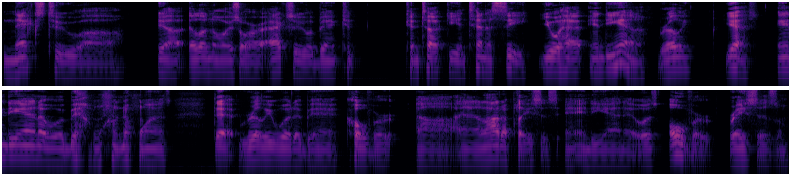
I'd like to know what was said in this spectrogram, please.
next to uh, yeah Illinois, or actually would be K- Kentucky and Tennessee. You will have Indiana. Really? Yes, Indiana would have been one of the ones that really would have been covert. Uh, and a lot of places in Indiana, it was overt racism.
